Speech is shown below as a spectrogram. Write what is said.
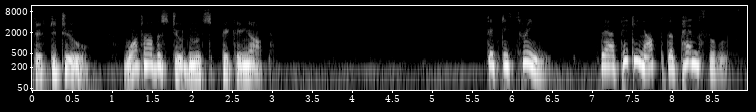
52. What are the students picking up? 53. They're picking up the pencils.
